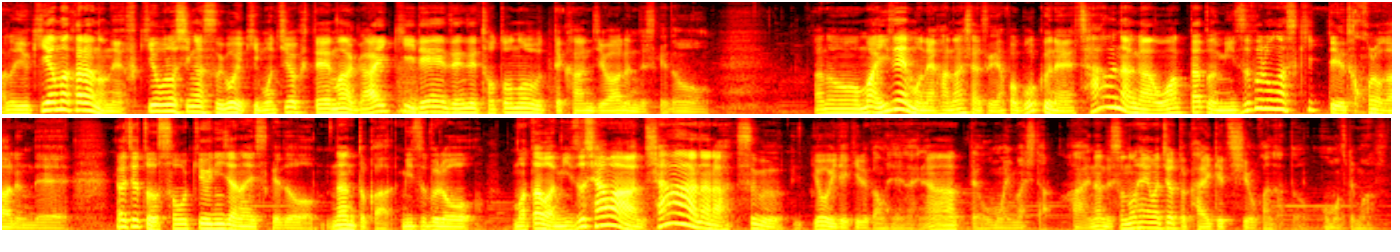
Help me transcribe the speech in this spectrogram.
あの雪山からのね吹き下ろしがすごい気持ちよくてまあ外気で全然整うって感じはあるんですけどあのまあ以前もね話したんですけどやっぱ僕ねサウナが終わった後水風呂が好きっていうところがあるんでちょっと早急にじゃないですけどなんとか水風呂または水シャワーシャワーならすぐ用意できるかもしれないなって思いました。はい。なんでその辺はちょっと解決しようかなと思ってます。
